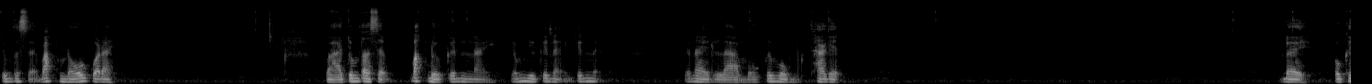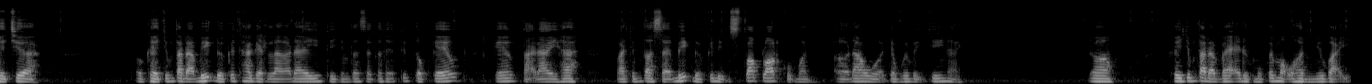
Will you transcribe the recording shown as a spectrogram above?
chúng ta sẽ bắt nối qua đây. Và chúng ta sẽ bắt được cái này giống như cái này cái này, cái này là một cái vùng target. Đây ok chưa? Ok chúng ta đã biết được cái target là ở đây thì chúng ta sẽ có thể tiếp tục kéo kéo tại đây ha. Và chúng ta sẽ biết được cái điểm stop loss của mình ở đâu ở trong cái vị trí này đúng không? Khi chúng ta đã vẽ được một cái mẫu hình như vậy,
